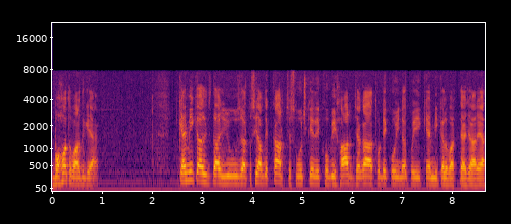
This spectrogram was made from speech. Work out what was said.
ਬਹੁਤ ਵੱਧ ਗਿਆ ਹੈ। ਕੈਮੀਕਲਸ ਦਾ ਯੂਜ਼ ਆ, ਤੁਸੀਂ ਆਪਦੇ ਘਰ 'ਚ ਸੋਚ ਕੇ ਦੇਖੋ ਵੀ ਹਰ ਜਗ੍ਹਾ ਤੁਹਾਡੇ ਕੋਈ ਨਾ ਕੋਈ ਕੈਮੀਕਲ ਵਰਤਿਆ ਜਾ ਰਿਹਾ।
